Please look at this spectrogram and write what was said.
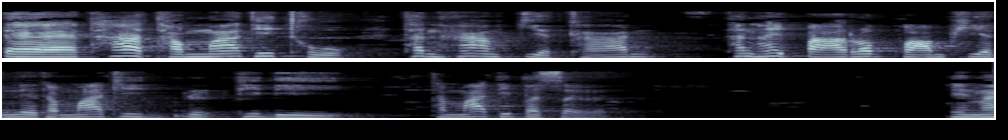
แต่ถ้าธรรมะที่ถูก ท่านห้ามเกียรติค้าน ท่านให้ปารบความเพียรในธรรมะที่ที่ดีธรรมะที่ประเสริฐ เห็นไหม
